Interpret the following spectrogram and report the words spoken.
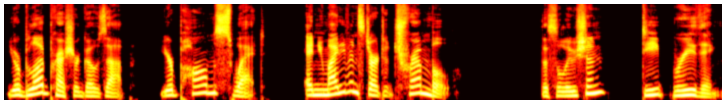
your blood pressure goes up, your palms sweat, and you might even start to tremble. The solution? Deep breathing.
